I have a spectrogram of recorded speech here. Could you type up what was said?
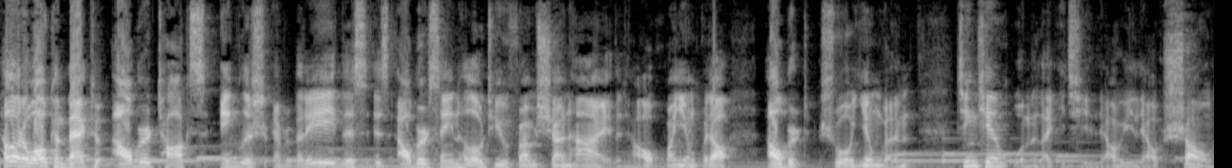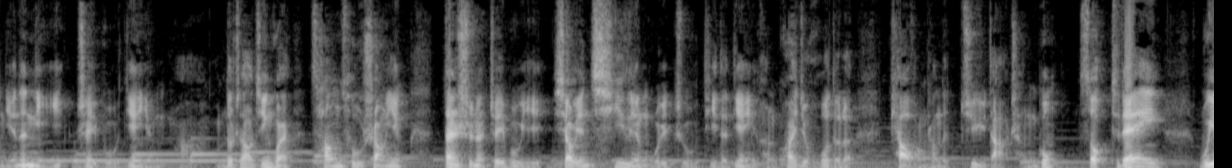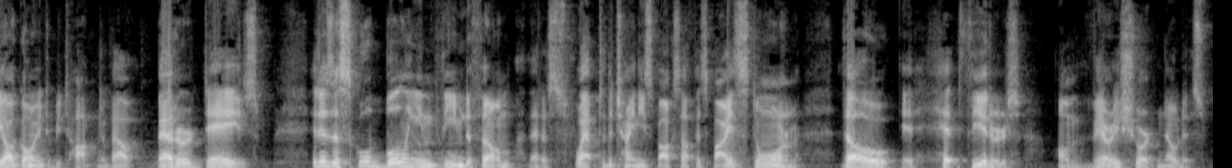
Hello and welcome back to Albert Talks English, everybody. This is Albert saying hello to you from Shanghai. 大家好，欢迎回到 Albert 说英文。今天我们来一起聊一聊《少年的你》这部电影啊。我们都知道，尽管仓促上映，但是呢，这部以校园欺凌为主题的电影很快就获得了票房上的巨大成功。So today we are going to be talking about Better Days. It is a school bullying themed film that has swept the Chinese box office by storm, though it hit theaters on very short notice.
